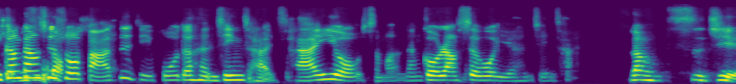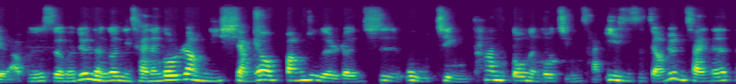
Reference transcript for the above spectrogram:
你刚刚是说把自己活得很精彩，才有什么能够让社会也很精彩，让世界啊，不是社会，就能够你才能够让你想要帮助的人事物境，他们都能够精彩。意思是这样，就你才能，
